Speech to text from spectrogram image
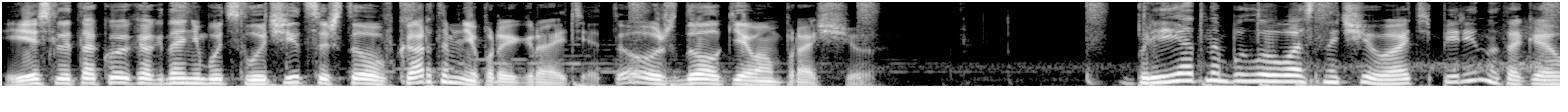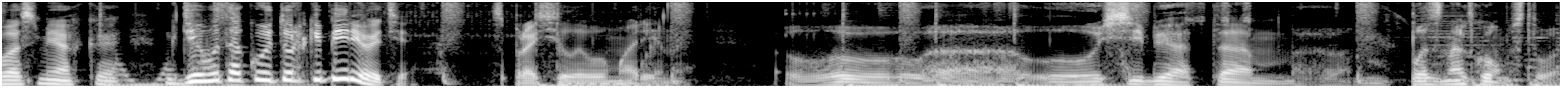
Если такое когда-нибудь случится, что в карты мне проиграете, то уж долг я вам прощу. Приятно было у вас ночевать, перина такая у вас мягкая. Где вы такую только берете? Спросила его Марина. У, а, у себя там, по знакомству.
